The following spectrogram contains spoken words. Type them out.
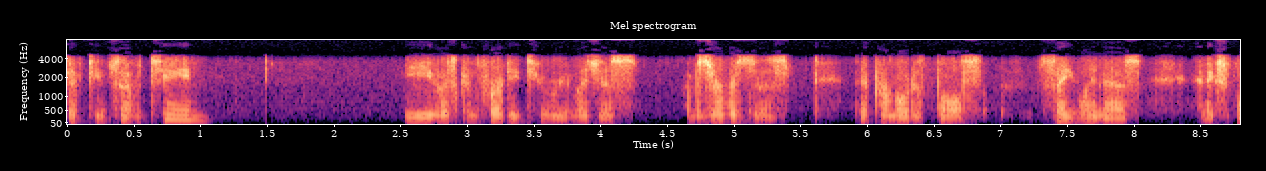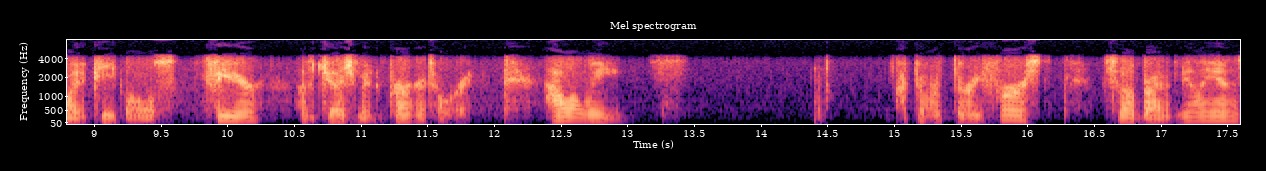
1517? He was confronting two religious observances that promoted false saintliness and exploited people's fear of judgment and purgatory. Halloween, October 31st, celebrated millions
